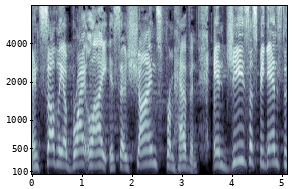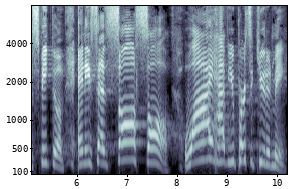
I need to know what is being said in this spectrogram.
And suddenly a bright light, it says, shines from heaven. And Jesus begins to speak to him. And he says, Saul, Saul, why have you persecuted me?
